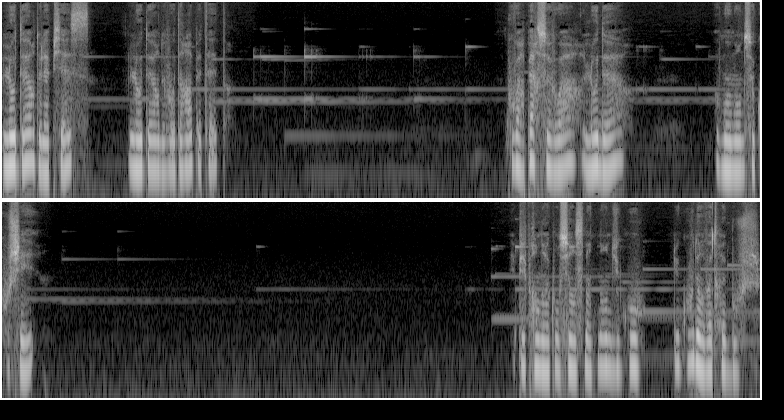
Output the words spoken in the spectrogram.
l'odeur de la pièce, l'odeur de vos draps peut-être pouvoir percevoir l'odeur au moment de se coucher. Et puis prendre conscience maintenant du goût, du goût dans votre bouche.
